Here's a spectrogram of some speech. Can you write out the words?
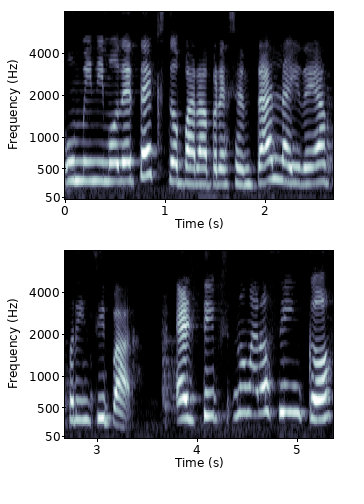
un mínimo de texto para presentar la idea principal. El tip número 5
